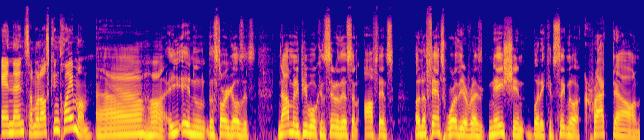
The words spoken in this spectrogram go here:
And then someone else can claim them. Uh huh. In the story goes, it's not many people consider this an offense, an offense worthy of resignation, but it could signal a crackdown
